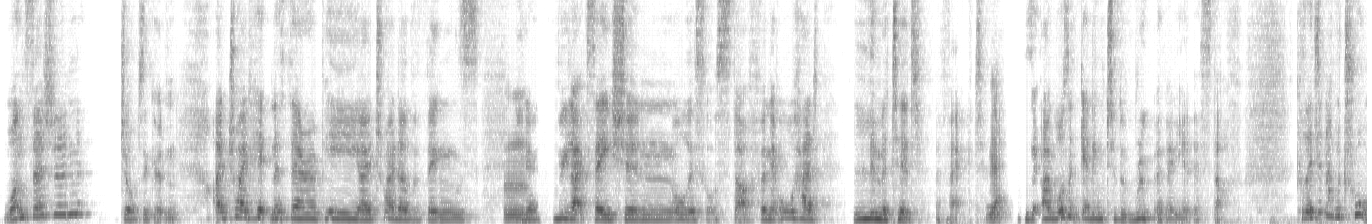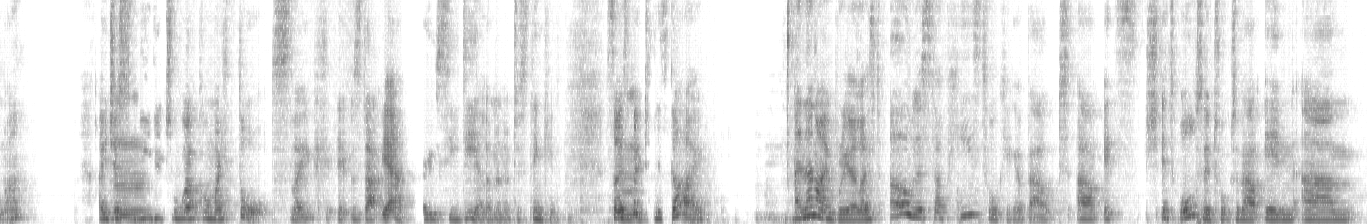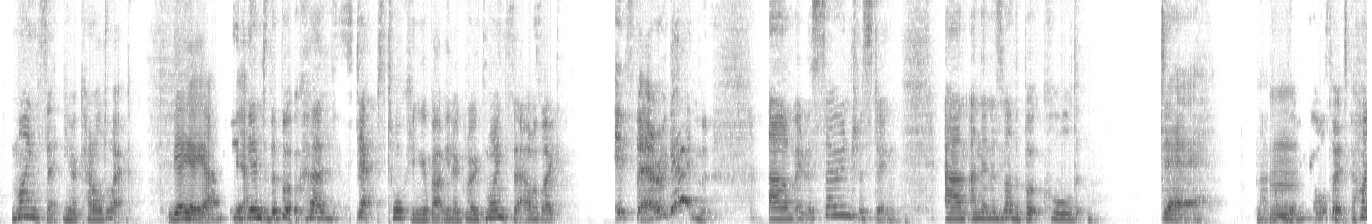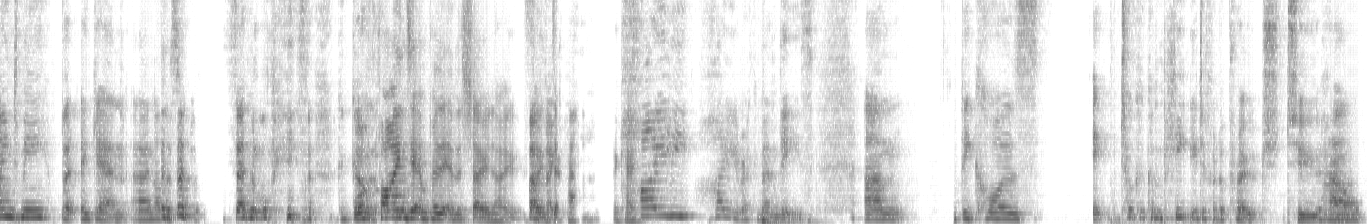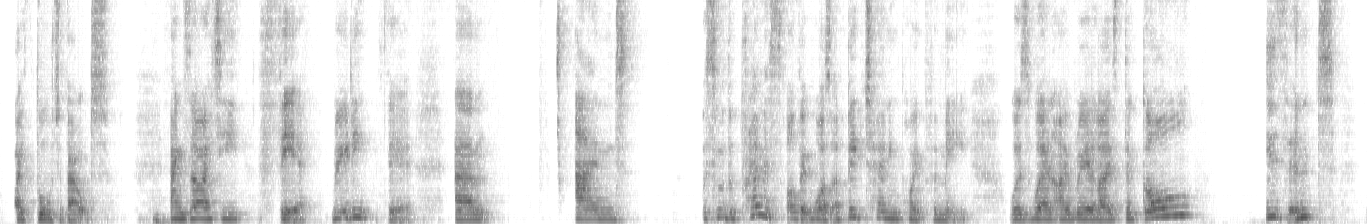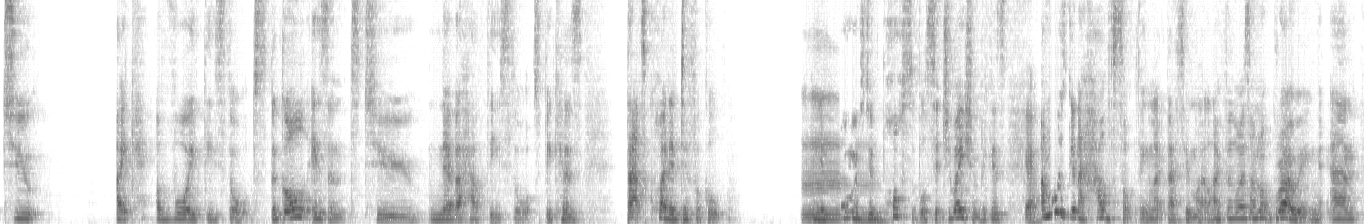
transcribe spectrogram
one session jobs are good i tried hypnotherapy i tried other things mm. you know relaxation all this sort of stuff and it all had limited effect yeah i wasn't getting to the root of any of this stuff because i didn't have a trauma I just mm. needed to work on my thoughts. Like it was that yeah. OCD element of just thinking. So I spoke mm. to this guy, and then I realized, oh, the stuff he's talking about, um, it's it's also talked about in um, Mindset. You know, Carol Dweck. Yeah, yeah, yeah. At yeah. the end of the book, her steps talking about you know growth mindset. I was like, it's there again. Um, it was so interesting. Um, and then there's another book called Dare. I can't mm. remember the author. It's behind me, but again, another sort of seminal piece. Could go we'll find it and put it in the show notes. Perfect. So okay. Highly, highly recommend these um, because it took a completely different approach to how mm. I thought about anxiety, fear, really fear. Um, and some of the premise of it was a big turning point for me was when I realized the goal isn't to like avoid these thoughts. The goal isn't to never have these thoughts because that's quite a difficult mm. almost impossible situation because yeah. I'm always going to have something like that in my life otherwise I'm not growing and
